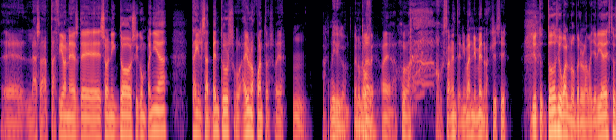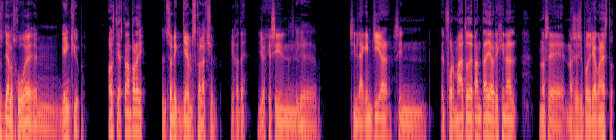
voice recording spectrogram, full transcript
eh, las adaptaciones de Sonic 2 y compañía, Tales Adventures, hay unos cuantos, vaya. Mm, magnífico, fenomenal. 12, vaya, ju- justamente, ni más ni menos. Sí, sí. Yo todos igual no, pero la mayoría de estos ya los jugué en GameCube, Hostia, estaban por ahí. en Sonic Gems Collection. Fíjate, yo es que sin, que sin la Game Gear, sin el formato de pantalla original, no sé, no sé si podría con esto.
